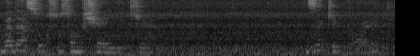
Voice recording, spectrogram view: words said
Вода с уксусом в чайнике закипает.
